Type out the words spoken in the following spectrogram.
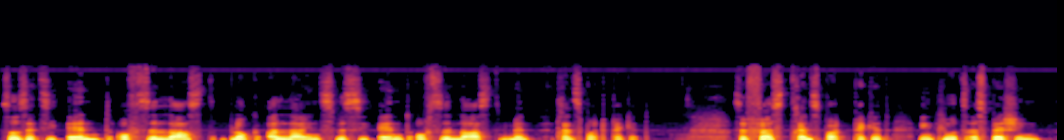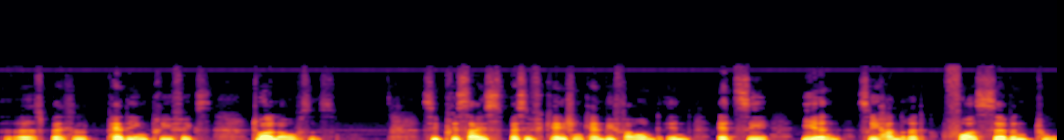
so that the end of the last block aligns with the end of the last transport packet. The first transport packet includes a special, a special padding prefix to allow this. The precise specification can be found in ETSI EN 300 472.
